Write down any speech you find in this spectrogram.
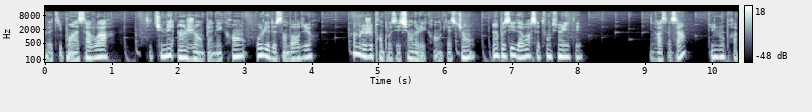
Petit point à savoir, si tu mets un jeu en plein écran au lieu de sans bordure, comme le jeu prend possession de l'écran en question, impossible d'avoir cette fonctionnalité. Grâce à ça, tu ne louperas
